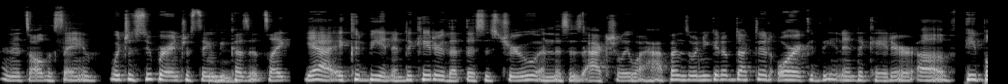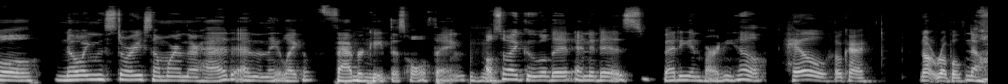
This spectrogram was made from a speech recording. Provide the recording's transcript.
and it's all the same, which is super interesting Mhm. because it's like, yeah, it could be an indicator that this is true and this is actually what happens when you get abducted, or it could be an indicator of people knowing the story somewhere in their head and then they like fabricate this whole thing. Mhm. Also, I Googled it and it is Betty and Barney Hill. hill okay not rubble No,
